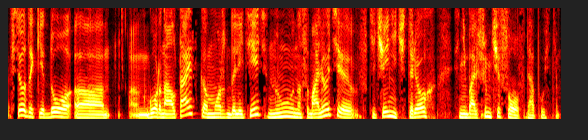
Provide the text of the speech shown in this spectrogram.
Все-таки до э, Горно-Алтайска можно долететь, ну, на самолете в течение четырех с небольшим часов, допустим.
